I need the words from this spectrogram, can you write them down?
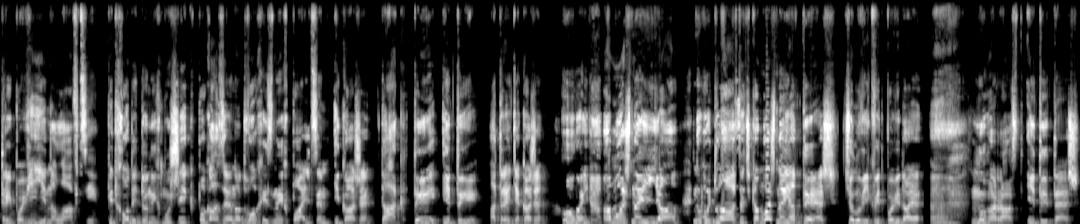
три повії на лавці. Підходить до них мужик, показує на двох із них пальцем і каже: Так, ти і ти. А третя каже: Ой, а можна і я? Ну, будь ласочка, можна я теж? Чоловік відповідає: «Ех, Ну, гаразд, і ти теж.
